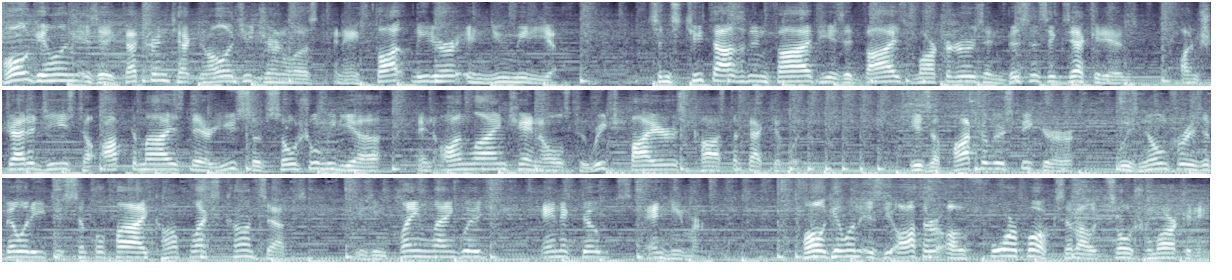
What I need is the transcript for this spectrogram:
Paul Gillin is a veteran technology journalist and a thought leader in new media. Since 2005, he has advised marketers and business executives on strategies to optimize their use of social media and online channels to reach buyers cost effectively. He is a popular speaker who is known for his ability to simplify complex concepts using plain language, anecdotes, and humor. Paul Gillin is the author of four books about social marketing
